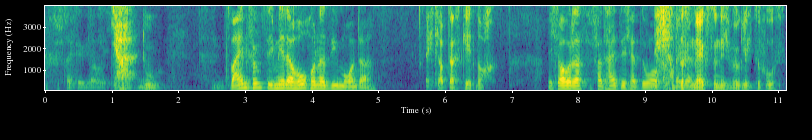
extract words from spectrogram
auf die Strecke, glaube ich. Ja, du. 52 Meter hoch, 107 runter. Ich glaube, das geht noch. Ich glaube, das verteilt sich halt so auf Ich glaube, das merkst du nicht wirklich zu Fuß.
